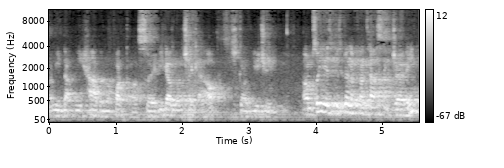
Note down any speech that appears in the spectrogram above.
I mean that we have on the podcast. So if you guys want to check it out, just go on YouTube. Um, so yes, it's been a fantastic journey.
